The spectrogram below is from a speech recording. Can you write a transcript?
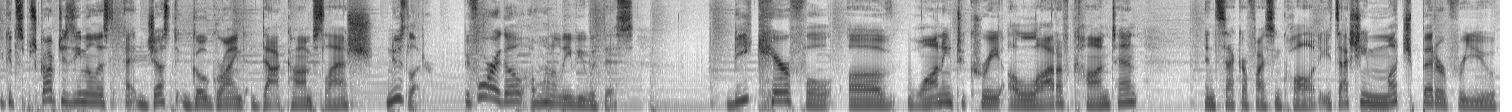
You could subscribe to his email list at justgogrind.com slash newsletter. Before I go, I want to leave you with this. Be careful of wanting to create a lot of content and sacrificing quality. It's actually much better for you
